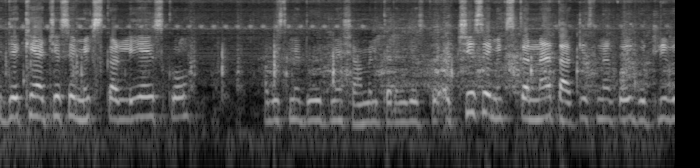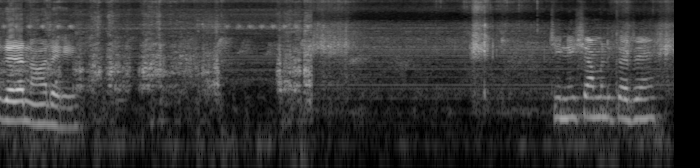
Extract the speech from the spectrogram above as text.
ये देखें, अच्छे से मिक्स कर लिए इसको। अब इसमें दूध में शामिल करेंगे इसको। अच्छे से मिक्स करना है ताकि इसमें कोई गुठली वगैरह ना रहे। चीनी शामिल कर रहे हैं।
